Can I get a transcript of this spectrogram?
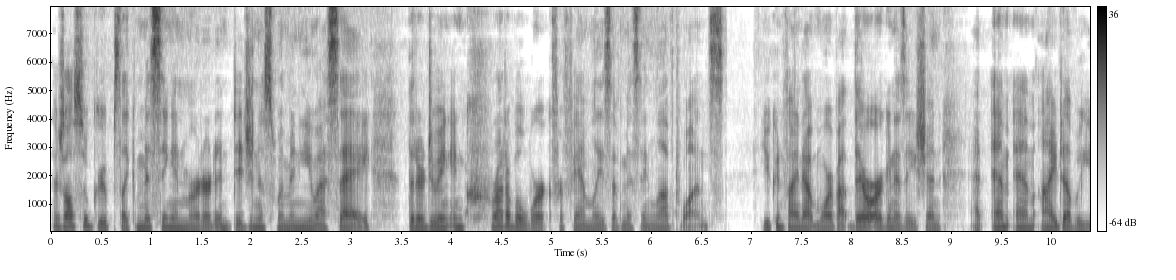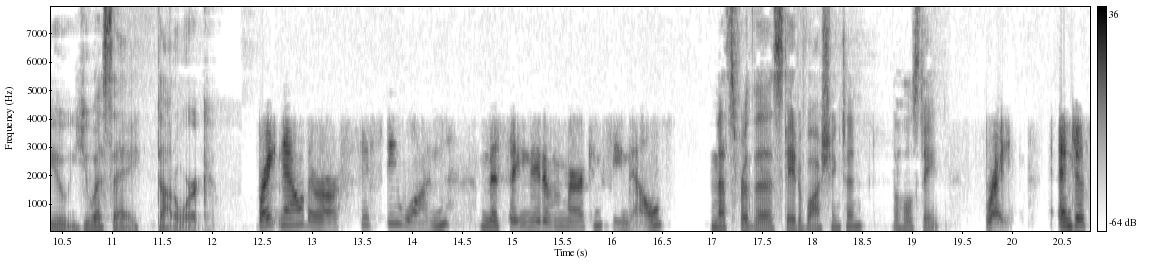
There's also groups like Missing and Murdered Indigenous Women USA that are doing incredible work for families of missing loved ones. You can find out more about their organization at mmiwusa.org. Right now, there are 51 missing Native American females. And that's for the state of Washington, the whole state? Right. And just,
